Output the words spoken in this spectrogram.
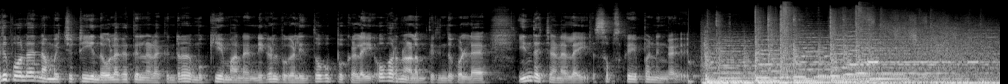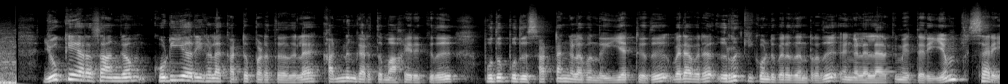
இதுபோல நம்மை சுற்றி இந்த உலகத்தில் நடக்கின்ற முக்கியமான நிகழ்வுகளின் தொகுப்புகளை ஒவ்வொரு நாளும் தெரிந்து கொள்ள இந்த சேனலை சப்ஸ்கிரைப் பண்ணுங்கள். யூகே அரசாங்கம் குடியேறிகளை கட்டுப்படுத்துறதுல கண்ணும் கருத்துமாக இருக்குது. புது புது சட்டங்களை வந்து இயற்றுது. வர வர இறுக்கி கொண்டு வருதுன்றது எங்கள் எல்லாருக்குமே தெரியும். சரி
